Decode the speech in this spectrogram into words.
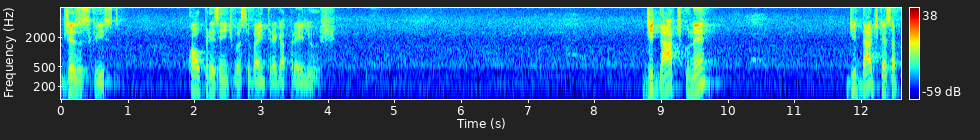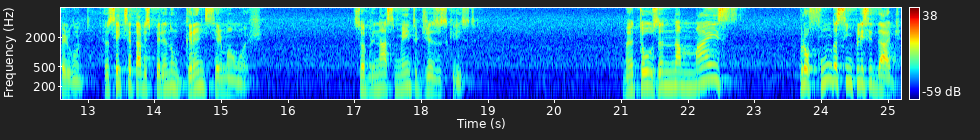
Jesus Cristo. Qual presente você vai entregar para Ele hoje? Didático, né? Didática essa pergunta. Eu sei que você estava esperando um grande sermão hoje sobre o nascimento de Jesus Cristo. Mas eu estou usando na mais profunda simplicidade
